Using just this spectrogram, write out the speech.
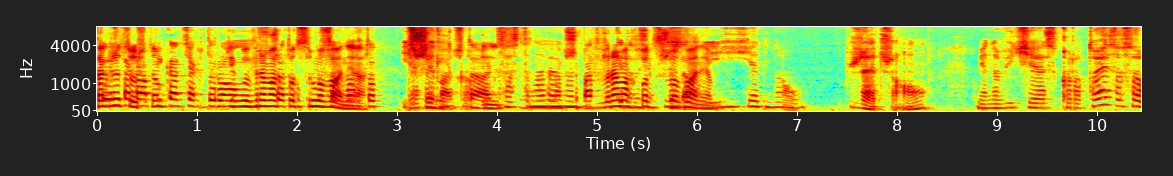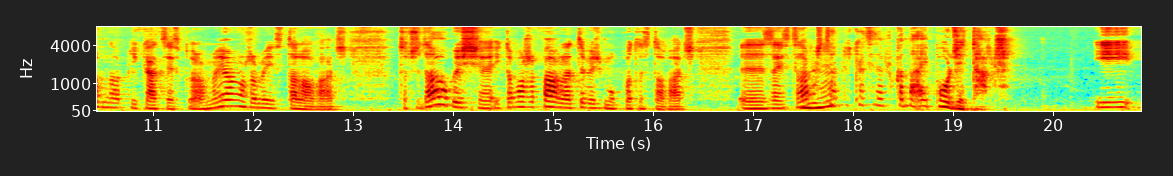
Także jest taka cóż, to aplikacja, którą jakby w ramach podsumowania. Się trzymać, tak. zastanawiam Na się w ramach kiedy to się podsumowania. I jedną rzeczą, mianowicie skoro to jest osobna aplikacja, z którą my ją możemy instalować, to czy dałoby się, i to może Pawle, ty byś mógł potestować, yy, zainstalować tę aplikację na przykład na iPodzie Touch i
